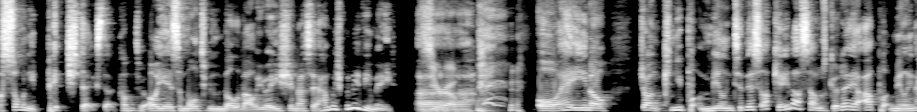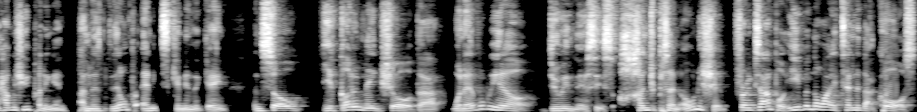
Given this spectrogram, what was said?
so many pitch decks that come to me. Oh, yeah, it's a multi million dollar valuation. I say, how much money have you made? Zero. Uh, or, hey, you know, John, can you put a million into this? Okay, that sounds good. I'll put a million. How much are you putting in? And they don't put any skin in the game. And so you've got to make sure that whenever we are doing this, it's 100% ownership. For example, even though I attended that course,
